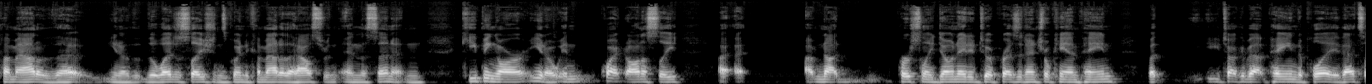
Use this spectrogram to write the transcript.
come out of that. You know, the, the legislation is going to come out of the House and the Senate, and keeping our, you know, and quite honestly, I, I've not personally donated to a presidential campaign, but you talk about paying to play. That's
